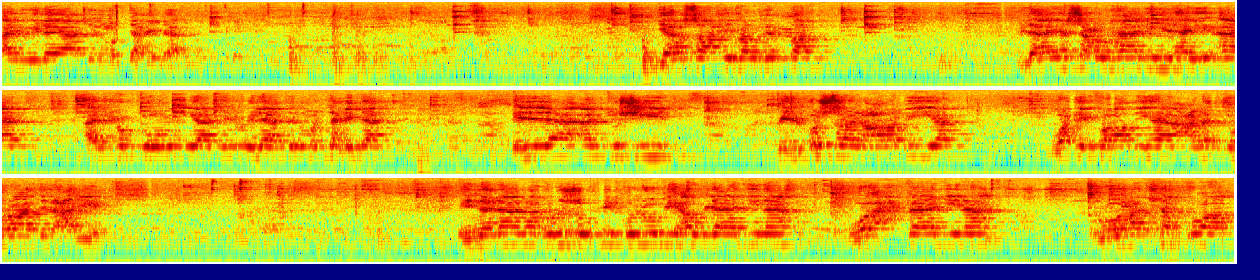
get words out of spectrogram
الولايات المتحدة. يا صاحب الغبطة لا يسع هذه الهيئات الحكومية في الولايات المتحدة إلا أن تشيد بالأسرة العربية وحفاظها على التراث العريق. إننا نغرز في قلوب أولادنا وأحفادنا روح التقوى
